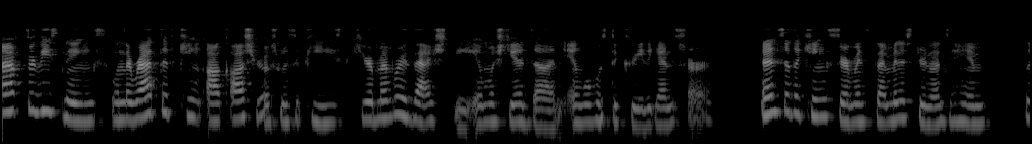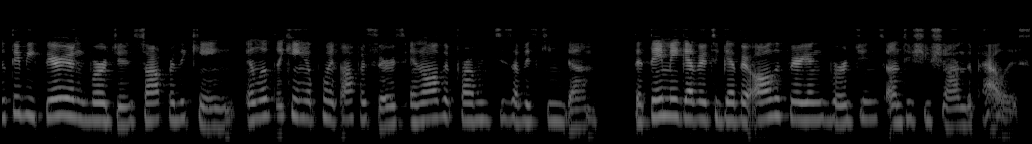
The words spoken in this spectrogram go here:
After these things, when the wrath of King Ahasuerus was appeased, he remembered Vashti and what she had done, and what was decreed against her. Then said the king's servants that ministered unto him, Let there be fair young virgins sought for the king, and let the king appoint officers in all the provinces of his kingdom, that they may gather together all the fair young virgins unto Shushan the palace,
